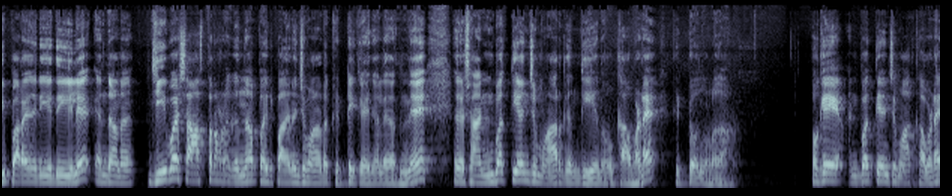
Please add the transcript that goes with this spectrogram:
ഈ പറയുന്ന രീതിയിൽ എന്താണ് ജീവശാസ്ത്രം അടങ്ങുന്ന ഒരു പതിനഞ്ച് മാർക്ക് കിട്ടിക്കഴിഞ്ഞാൽ തന്നെ ഏകദേശം അൻപത്തിയഞ്ച് മാർക്ക് എന്ത് ചെയ്യും? നമുക്ക് അവിടെ കിട്ടുമെന്നുള്ളതാണ് ഓക്കെ അൻപത്തിയഞ്ച് മാർക്ക് അവിടെ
